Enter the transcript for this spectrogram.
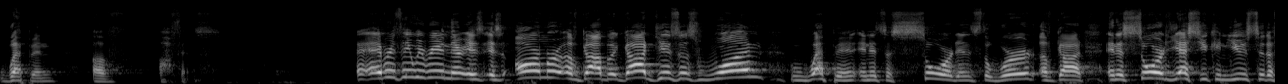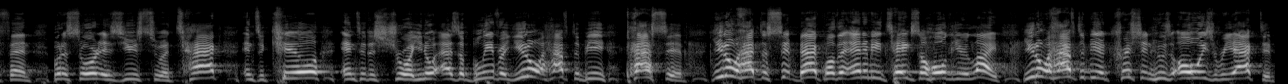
weapon of offense. Everything we read in there is, is armor of God, but God gives us one weapon, and it's a sword, and it's the word of God. And a sword, yes, you can use to defend, but a sword is used to attack and to kill and to destroy. You know, as a believer, you don't have to be passive. You don't have to sit back while the enemy takes a hold of your life. You don't have to be a Christian who's always reactive.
